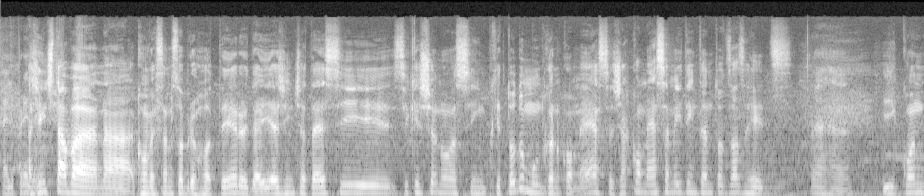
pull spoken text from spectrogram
tá ali A presente. gente tava na- conversando sobre o roteiro e daí a gente até se, se questionou assim, porque todo mundo quando começa, já começa meio tentando todas as redes. Aham. E quando,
